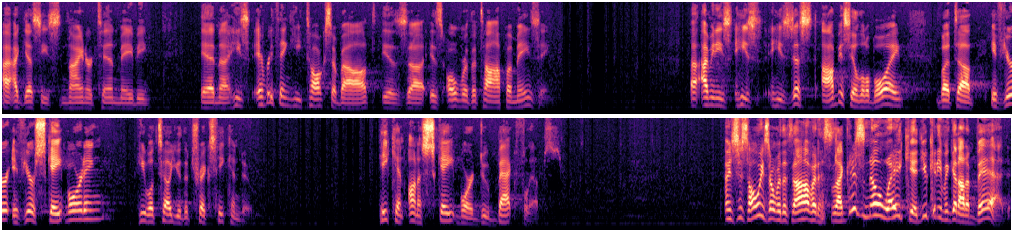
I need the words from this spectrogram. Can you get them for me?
I, I, guess he's nine or 10 maybe. And uh, he's, everything he talks about is, uh, is over the top amazing. Uh, I mean, he's, he's, he's just obviously a little boy, but uh, if, you're, if you're skateboarding, he will tell you the tricks he can do. He can, on a skateboard, do backflips. it's just always over the top, and it's like, there's no way, kid, you can even get out of bed.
